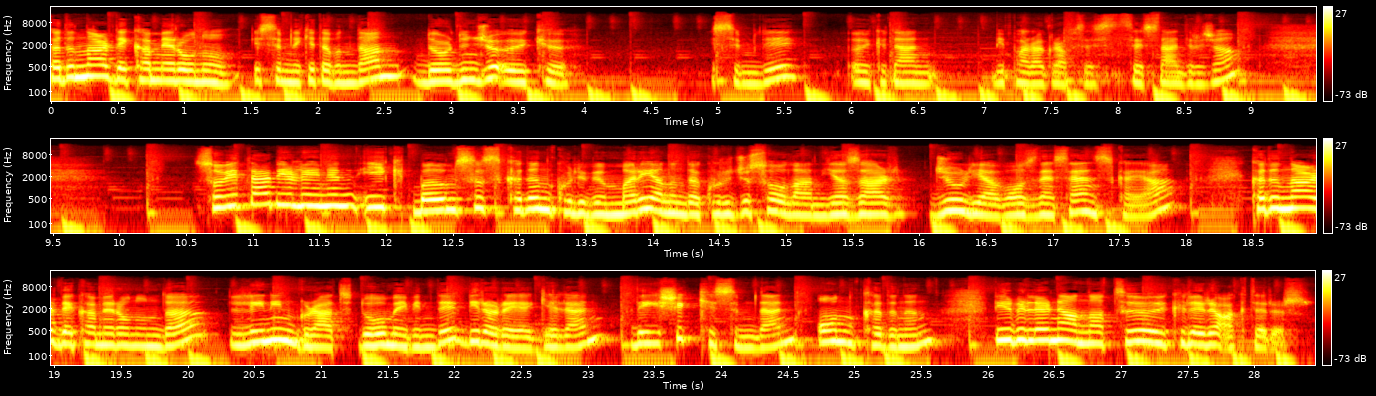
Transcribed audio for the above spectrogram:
Kadınlar Dekameronu isimli kitabından Dördüncü Öykü isimli öyküden bir paragraf ses, seslendireceğim. Sovyetler Birliği'nin ilk bağımsız kadın kulübü Maria'nın da kurucusu olan yazar Julia Woznesenskaya, Kadınlar Dekameron'unda Leningrad doğum evinde bir araya gelen değişik kesimden 10 kadının birbirlerini anlattığı öyküleri aktarır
